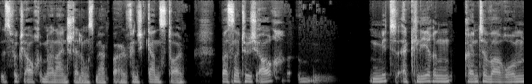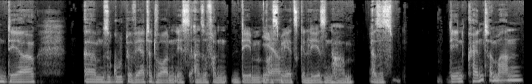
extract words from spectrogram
ist wirklich auch ein Alleinstellungsmerkmal. Finde ich ganz toll. Was natürlich auch ähm, mit erklären könnte, warum der ähm, so gut bewertet worden ist, also von dem, yeah. was wir jetzt gelesen haben. Also es, den könnte man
